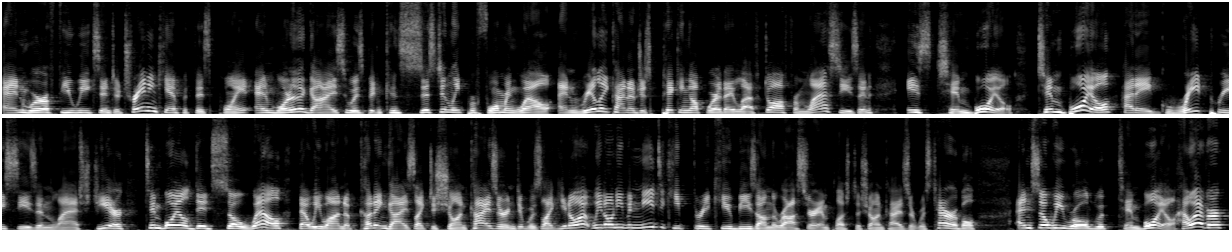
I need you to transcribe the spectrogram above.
and we're a few weeks into training camp at this point, and one of the guys who has been consistently performing well and really kind of just picking up where they left off from last season is Tim Boyle. Tim Boyle had a great preseason last year. Tim Boyle did so well that we wound up cutting guys like DeShone Kizer and it was like, you know what? We don't even need to keep three QBs on the roster, and plus DeShone Kizer was terrible. And so we rolled with Tim Boyle. However,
